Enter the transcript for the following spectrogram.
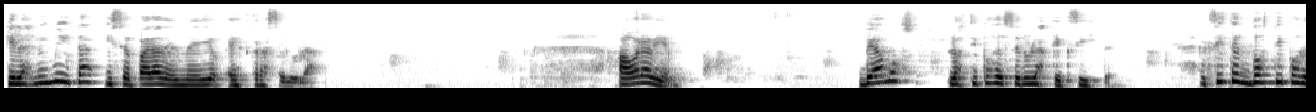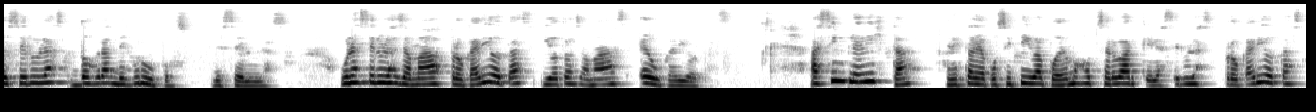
que las limita y separa del medio extracelular. Ahora bien, veamos los tipos de células que existen. Existen dos tipos de células, dos grandes grupos de células. Unas células llamadas procariotas y otras llamadas eucariotas. A simple vista, en esta diapositiva podemos observar que las células procariotas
